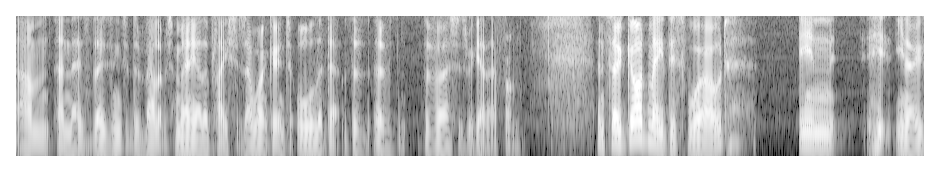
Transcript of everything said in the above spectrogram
Um, and those things are developed many other places. I won't go into all the depth of, of the verses we get that from. And so God made this world in you know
